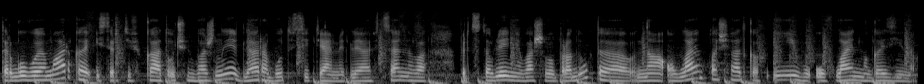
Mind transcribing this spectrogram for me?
Торговая марка и сертификат очень важны для работы с сетями, для официального представления вашего продукта на онлайн-площадках и в офлайн-магазинах.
